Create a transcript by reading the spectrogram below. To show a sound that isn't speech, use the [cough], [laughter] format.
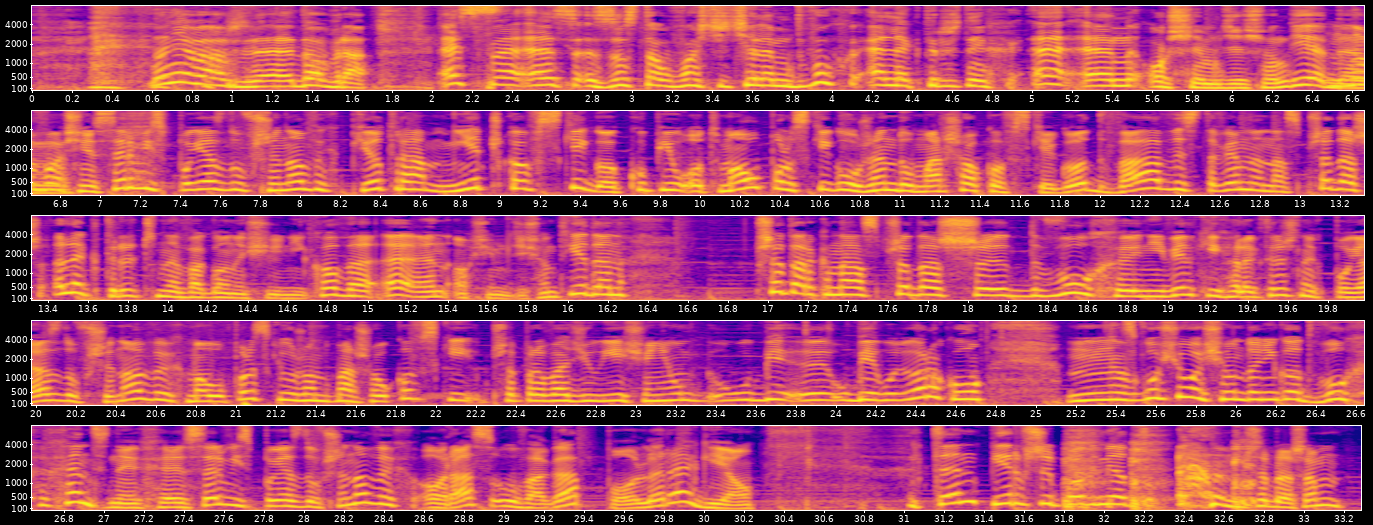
No nieważne, e, dobra. SPS został właścicielem dwóch elektrycznych E EN81. No właśnie, serwis pojazdów szynowych Piotra Mieczkowskiego kupił od Małopolskiego Urzędu Marszałkowskiego dwa wystawione na sprzedaż elektryczne wagony silnikowe EN81. Przetarg na sprzedaż y, dwóch y, niewielkich elektrycznych pojazdów szynowych Małopolski Urząd Marszałkowski przeprowadził jesienią ubie- y, ubiegłego roku. Mm, Zgłosiło się do niego dwóch chętnych. Serwis pojazdów szynowych oraz, uwaga, Polregio. Ten pierwszy podmiot, [coughs] przepraszam,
